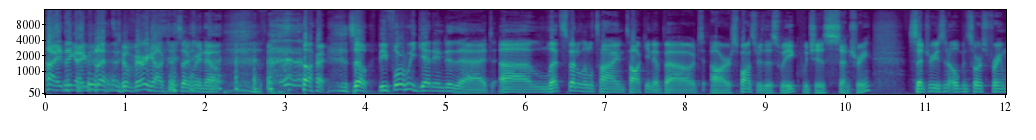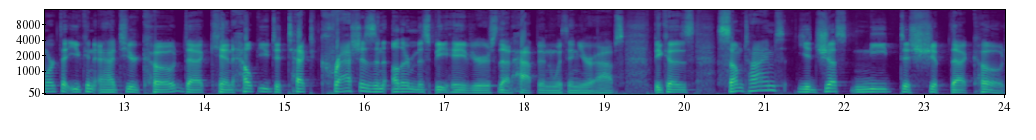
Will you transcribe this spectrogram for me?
I think I'm gonna have to do a very awkward segue now. Right. So before we get into that, uh, let's spend a little time talking about our sponsor this week, which is Sentry. Sentry is an open source framework that you can add to your code that can help you detect crashes and other misbehaviors that happen within your apps. Because sometimes you just need to ship that code.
